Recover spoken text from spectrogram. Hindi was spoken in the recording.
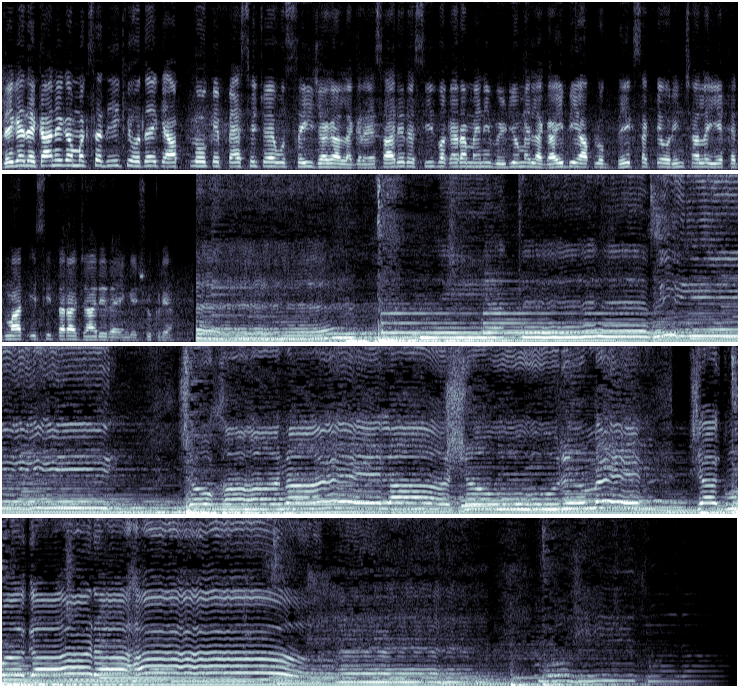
देखिए, दिखाने का मकसद ये कि होता है कि आप लोगों के पैसे जो है वो सही जगह लग रहे हैं। सारे रसीद वगैरह मैंने वीडियो में लगाई भी, आप लोग देख सकते हैं और इंशाल्लाह ये खदमात इसी तरह जारी रहेंगे। शुक्रिया। जगमगा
